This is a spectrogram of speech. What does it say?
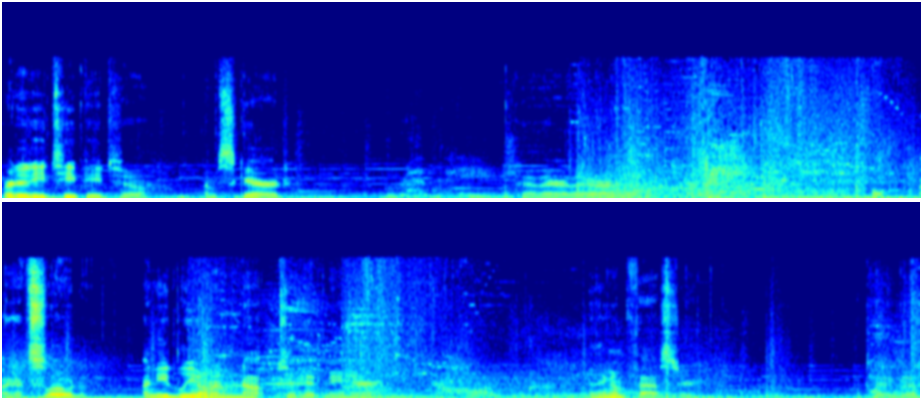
Where did he TP to? I'm scared. Okay, there they are. Oh, I got slowed. I need Leona not to hit me here. I think I'm faster. Okay, good.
